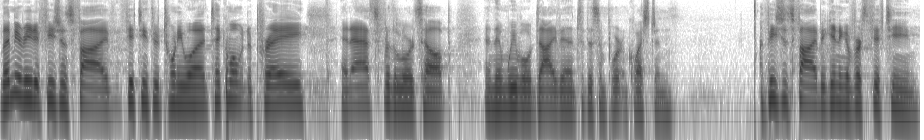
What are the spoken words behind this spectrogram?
let me read Ephesians 5 15 through 21. Take a moment to pray and ask for the Lord's help, and then we will dive into this important question. Ephesians 5, beginning of verse 15.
